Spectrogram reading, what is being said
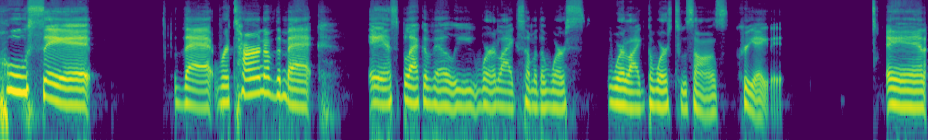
who said that Return of the Mack and Splacavelli were like some of the worst were like the worst two songs created. And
